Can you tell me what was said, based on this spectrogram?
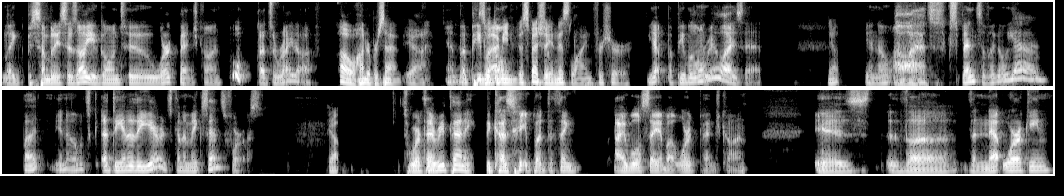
Like somebody says, "Oh, you're going to Workbench Con." Ooh, that's a write off. Oh, 100%. Yeah. Yeah, but people So, don't. I mean, especially in this line for sure. Yep, but people don't realize that. Yep. You know, oh, that's expensive. Like, oh yeah, but you know, it's at the end of the year, it's going to make sense for us. Yep. It's worth every penny because, but the thing I will say about Workbench Con is the the networking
